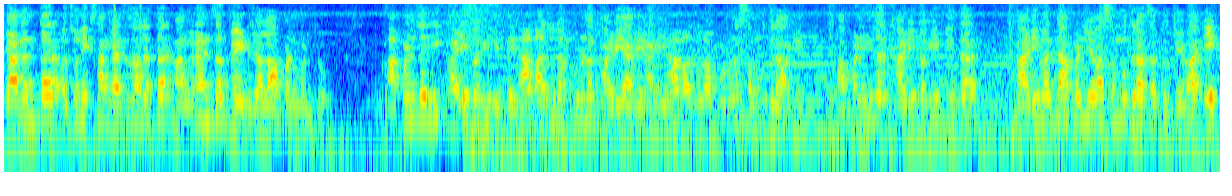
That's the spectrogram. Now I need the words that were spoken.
त्यानंतर अजून एक सांगायचं झालं तर आंग्र्यांचं बेट ज्याला आपण म्हणतो. आपण जर ही खाडी बघितली तर ह्या बाजूला पूर्ण खाडी आहे आणि ह्या बाजूला पूर्ण समुद्र आहे. आपण ही जर खाडी बघितली तर खाडीमधनं आपण जेव्हा समुद्रात जातो तेव्हा एक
